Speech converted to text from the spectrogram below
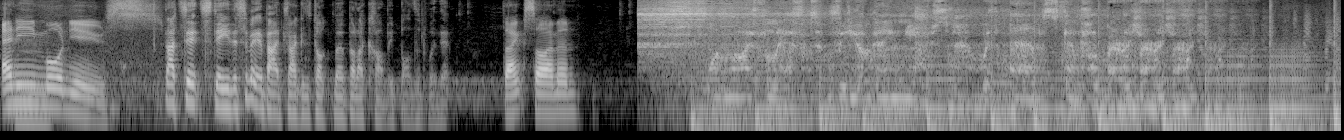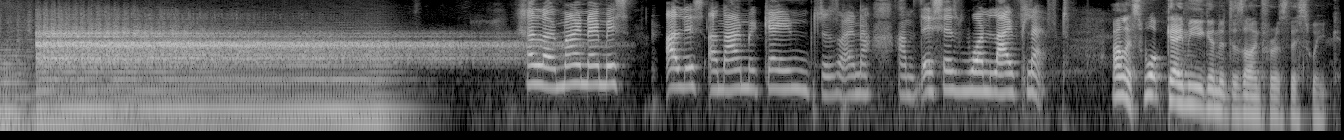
Any more news? That's it, Steve. There's something about Dragon's Dogma, but I can't be bothered with it. Thanks, Simon. One life left. Video game news with Anne Scantleberry. My name is Alice and I'm a game designer and this is One Life Left. Alice, what game are you going to design for us this week?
